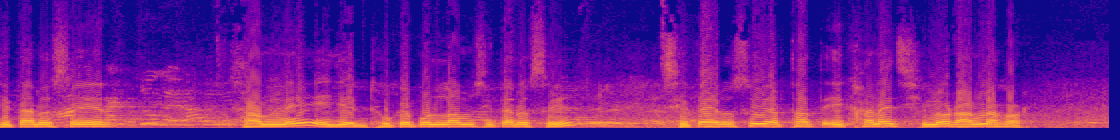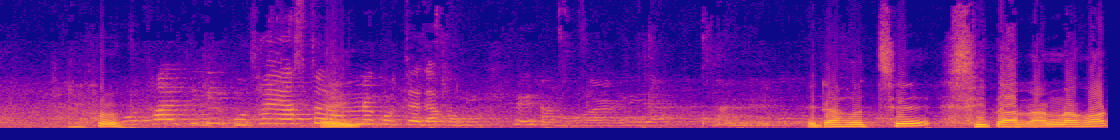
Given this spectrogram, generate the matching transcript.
সীতারসের সামনে এই যে ঢুকে পড়লাম সীতারসে সীতারসই অর্থাৎ এখানে ছিল রান্নাঘর। এটা হচ্ছে সীতার রান্নাঘর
